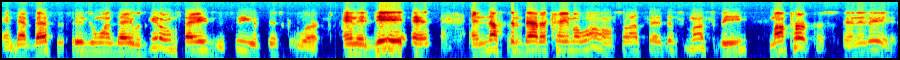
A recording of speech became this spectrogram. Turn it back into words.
and that best decision one day was get on stage and see if this could work. And it did, and, and nothing better came along. So I said, this must be my purpose, and it is.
